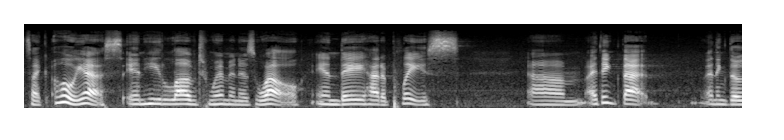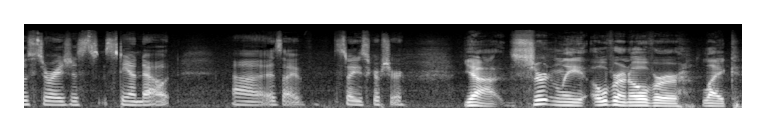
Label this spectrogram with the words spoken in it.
it's like, oh yes, and He loved women as well, and they had a place. Um, I think that I think those stories just stand out uh, as I've studied Scripture. Yeah, certainly over and over, like,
